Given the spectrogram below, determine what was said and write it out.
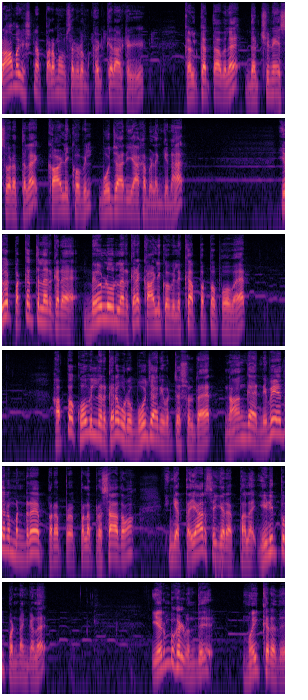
ராமகிருஷ்ண பரமம்சரிடம் கேட்கிறார்கள். கல்கத்தாவில் தட்சிணேஸ்வரத்தில் காளி கோவில் பூஜாரியாக விளங்கினார். இவர் பக்கத்தில் இருக்கிற பேலூரில் இருக்கிற காளி கோவிலுக்கு அப்பப்போ போவார். அப்போ கோவிலில் இருக்கிற ஒரு பூஜாரி இவர்கிட்ட சொல்கிறார் நாங்கள் நிவேதனம் பண்ணுற பல பிர- பல பிரசாதம் இங்கே தயார் செய்கிற பல இனிப்பு பண்டங்களை எறும்புகள் வந்து மொய்க்கிறது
